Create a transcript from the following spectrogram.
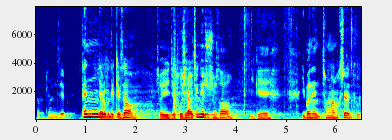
자, 편집. 팬 여러분들께서 저희 이제 도시락을 챙겨주셔서 이게 이번엔 정말 확실한 도...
